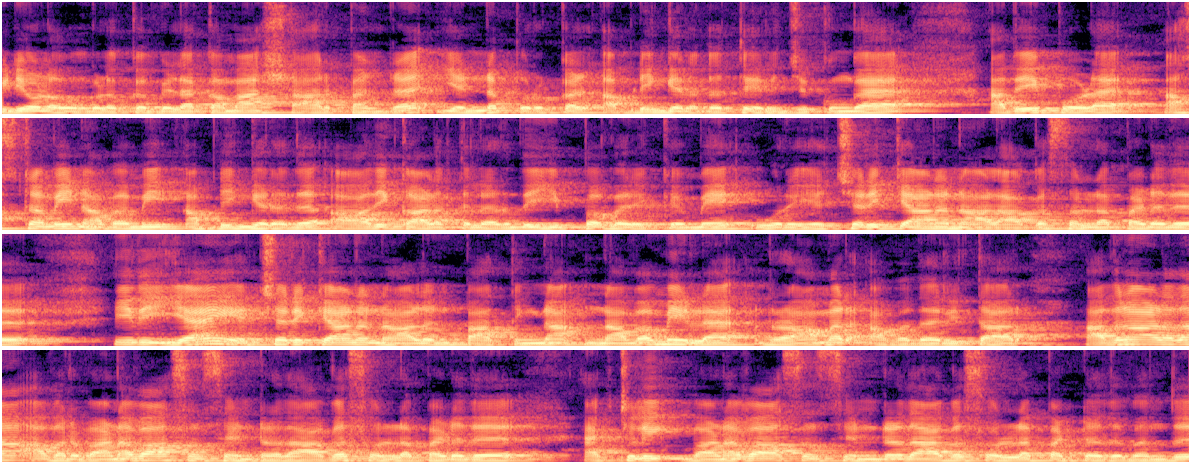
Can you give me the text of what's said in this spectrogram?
வீடியோவில் உங்களுக்கு விளக்கமாக ஷேர் பண்ணுறேன் என்ன பொருட்கள் அப்படிங்கிறத தெரிஞ்சுக்குங்க. அதே போல் அஷ்டமி நவமி அப்படிங்கிறது ஆதி காலத்திலிருந்து இப்போ வரைக்குமே ஒரு எச்சரிக்கையான நாளாக சொல்லப்படுது. இது ஏன் எச்சரிக்கையான நாளுன்னு பார்த்திங்கன்னா நவமியில் ராமர் அவதரித்தார். அதனால தான் அவர் வனவாசம் சென்றதாக சொல்லப்படுது. ஆக்சுவலி வனவாசம் சென்றதாக சொல்லப்பட்டது வந்து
